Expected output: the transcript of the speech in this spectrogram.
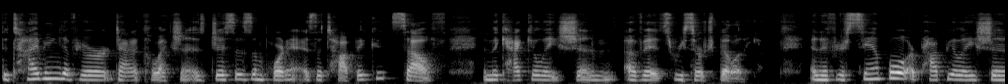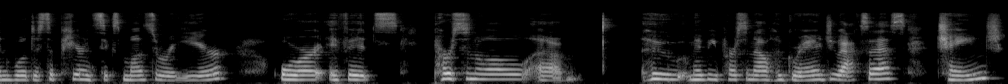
The timing of your data collection is just as important as the topic itself in the calculation of its researchability. And if your sample or population will disappear in six months or a year, or if it's personal um, who maybe personnel who granted you access change,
